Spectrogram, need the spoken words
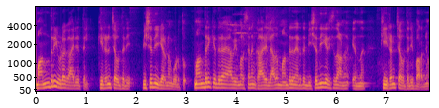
മന്ത്രിയുടെ കാര്യത്തിൽ കിരൺ ചൗധരി വിശദീകരണം കൊടുത്തു മന്ത്രിക്കെതിരായ ആ വിമർശനം കാര്യമില്ല അത് മന്ത്രി നേരത്തെ വിശദീകരിച്ചതാണ് എന്ന് കിരൺ ചൗധരി പറഞ്ഞു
